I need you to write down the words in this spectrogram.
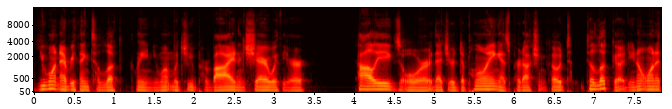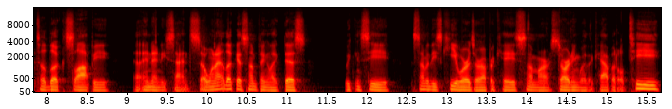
you want everything to look clean. You want what you provide and share with your colleagues or that you're deploying as production code to, look good. You don't want it to look sloppy uh, in any sense. So when I look at something like this, we can see some of these keywords are uppercase, some are starting with a capital T.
